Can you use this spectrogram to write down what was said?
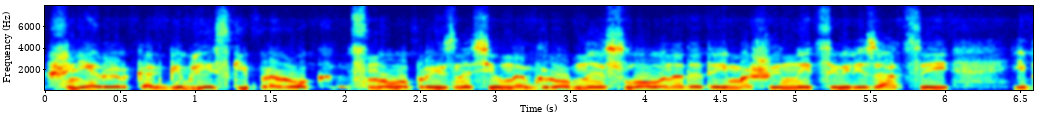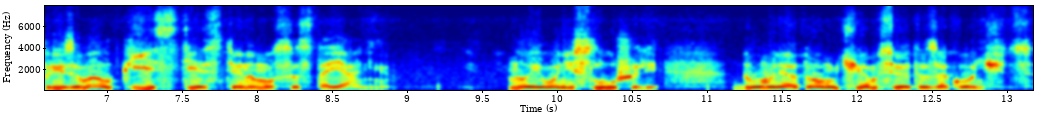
Шнирер, как библейский пророк, снова произносил надгробное слово над этой машинной цивилизацией и призывал к естественному состоянию. Но его не слушали, думали о том, чем все это закончится.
